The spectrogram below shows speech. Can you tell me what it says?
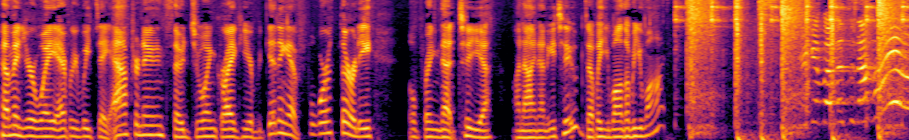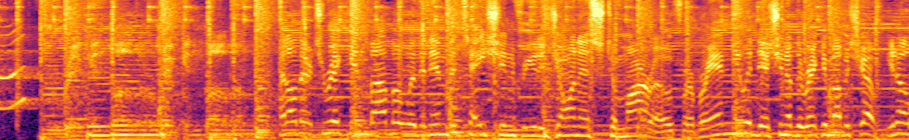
coming your way every weekday afternoon. So join Greg here beginning at 4.30. We'll bring that to you on I-92 WLWI. It's Rick and Bubba with an invitation for you to join us tomorrow for a brand new edition of the Rick and Bubba Show. You know,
